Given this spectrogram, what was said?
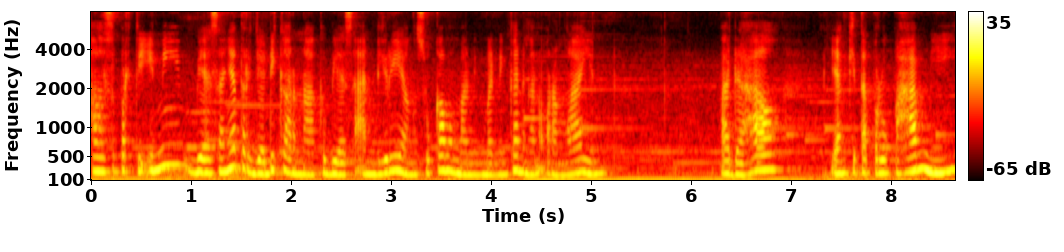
Hal seperti ini biasanya terjadi karena kebiasaan diri yang suka membanding-bandingkan dengan orang lain Padahal yang kita perlu pahami,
